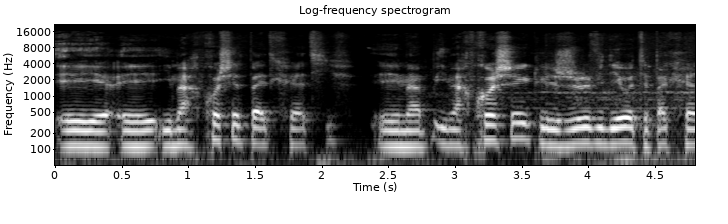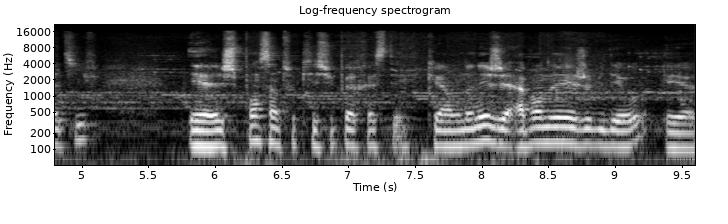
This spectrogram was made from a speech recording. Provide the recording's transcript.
Et, et il m'a reproché de pas être créatif. Et il m'a il m'a reproché que les jeux vidéo étaient pas créatifs. Et euh, je pense un truc qui est super resté. Qu'à un moment donné, j'ai abandonné les jeux vidéo et, euh,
